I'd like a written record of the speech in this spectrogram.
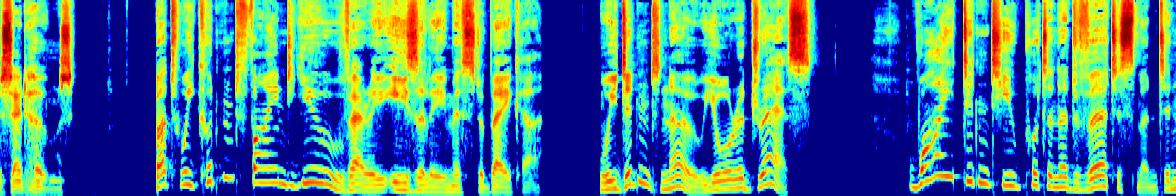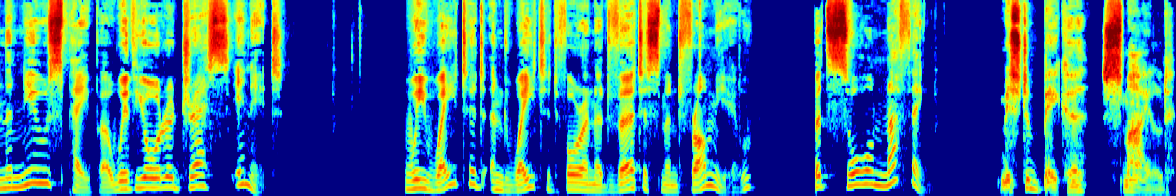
said Holmes. but we couldn't find you very easily, Mr. Baker. We didn't know your address. Why didn't you put an advertisement in the newspaper with your address in it? We waited and waited for an advertisement from you, but saw nothing. Mr. Baker smiled.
